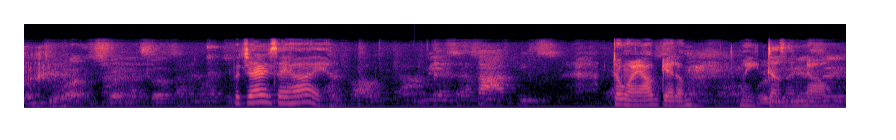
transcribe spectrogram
I'm too hot, sweating and stuff. But Daddy, say hi. Don't worry, I'll get him when he doesn't know. say?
